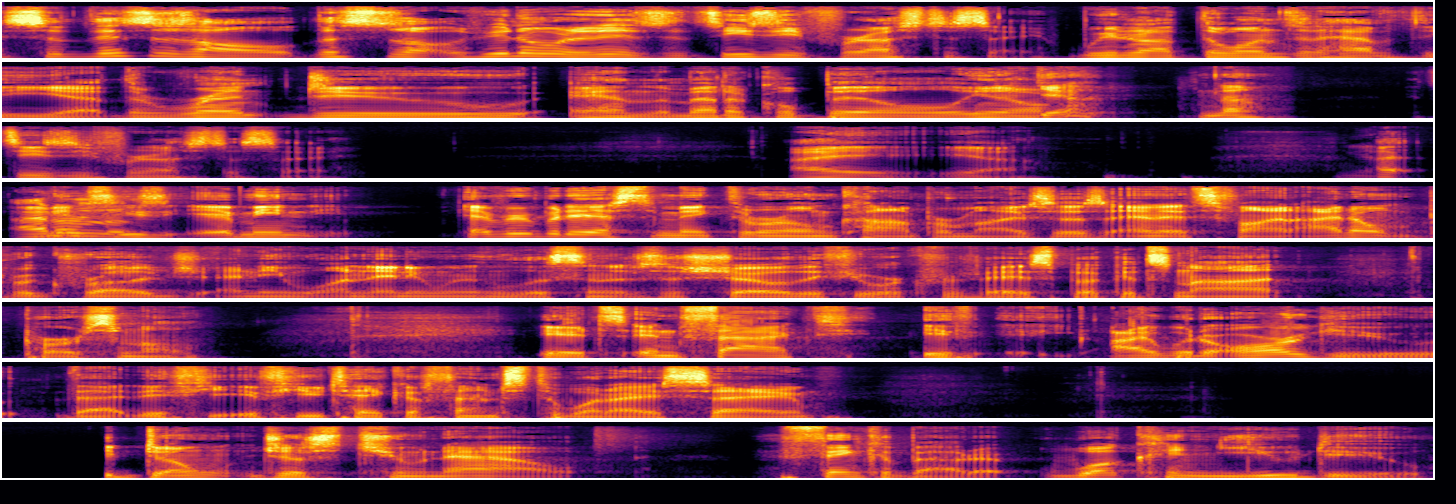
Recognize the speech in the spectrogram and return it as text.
So this is all. This is all. You know what it is? It's easy for us to say. We're not the ones that have the uh, the rent due and the medical bill. You know, Yeah, no, it's easy for us to say. I yeah. I, I I don't mean, know. easy- I mean, everybody has to make their own compromises, and it's fine. I don't begrudge anyone, anyone who listens to the show. If you work for Facebook, it's not personal. It's in fact, if I would argue that if you, if you take offense to what I say, don't just tune out. Think about it. What can you do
